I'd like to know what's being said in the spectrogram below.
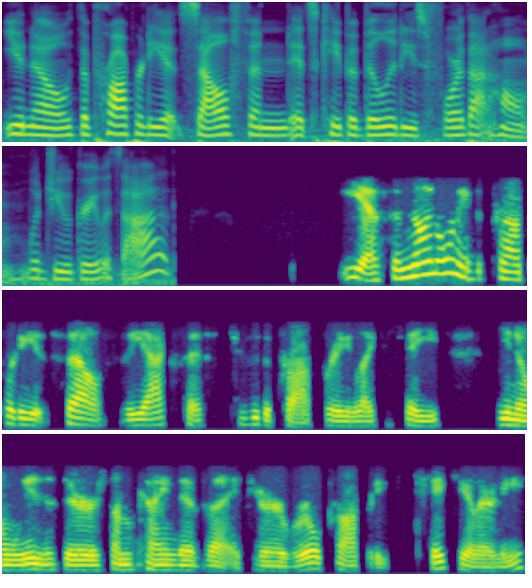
you know, the property itself and its capabilities for that home. Would you agree with that? Yes, and not only the property itself, the access to the property, like say, you know, is there some kind of, uh, if you're a rural property particularly,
